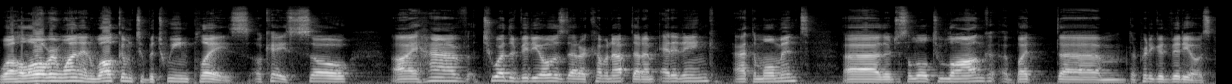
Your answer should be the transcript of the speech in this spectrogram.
Well, hello everyone and welcome to Between Plays. Okay, so I have two other videos that are coming up that I'm editing at the moment. Uh, they're just a little too long, but um, they're pretty good videos.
